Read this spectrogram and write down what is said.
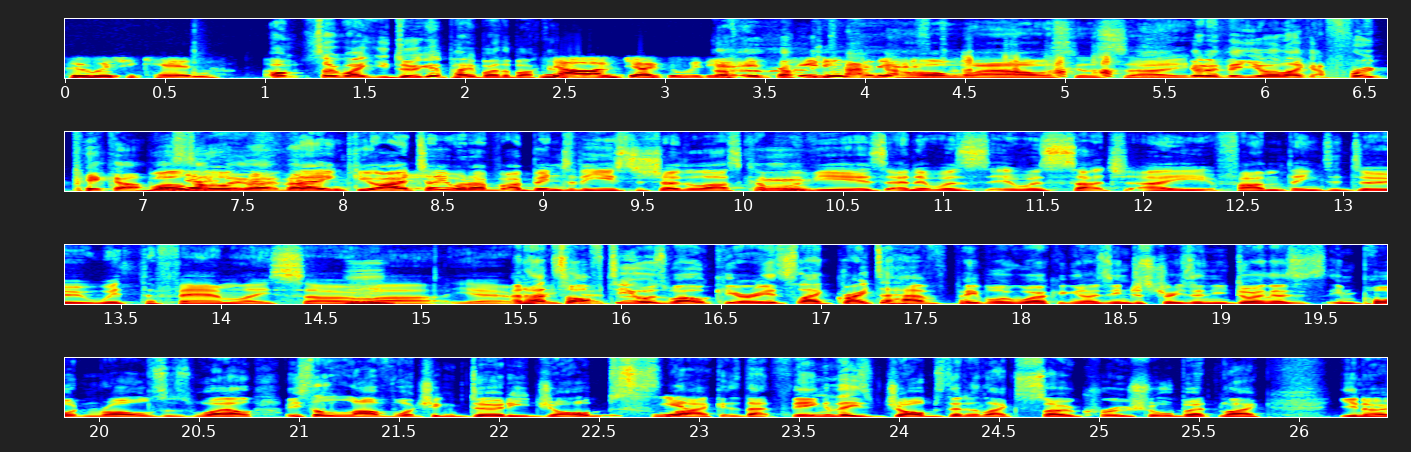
poo as you can. Oh, so wait, you do get paid by the bucket? No, I'm joking with you. It's, it is an Oh wow, I was going to say. You got to think you're like a fruit picker Well, or something look, like that. thank you. I tell you what, I've, I've been to the Easter show the last couple Hmm. of years, and it was it was such a fun thing to do with the family. So Hmm. uh, yeah, And hats off appreciate to you as well, Kiri. It's like great to have people who are working in those industries and you're doing those important roles as well. I used to love watching dirty jobs, Yep. like that thing, these jobs that are like so crucial, but like, you know,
